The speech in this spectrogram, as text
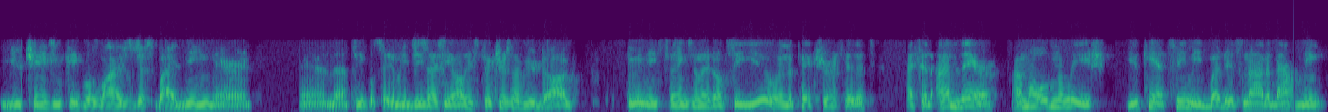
you're changing people's lives just by being there. And, and uh, people say to me, "Geez, I see all these pictures of your dog doing these things, and I don't see you in the picture." I said, "It's." I said, "I'm there. I'm holding the leash. You can't see me, but it's not about me.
